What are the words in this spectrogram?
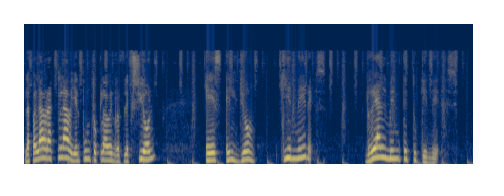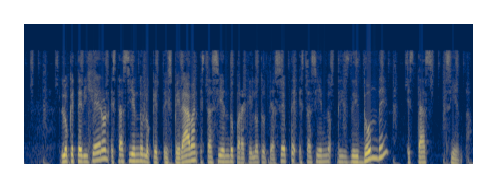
la palabra clave y el punto clave en reflexión es el yo. ¿Quién eres? Realmente tú quién eres. Lo que te dijeron está haciendo lo que te esperaban, está haciendo para que el otro te acepte, está haciendo desde dónde estás siendo.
